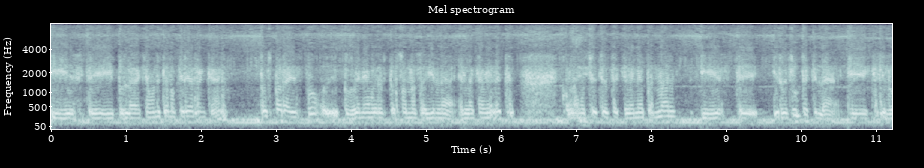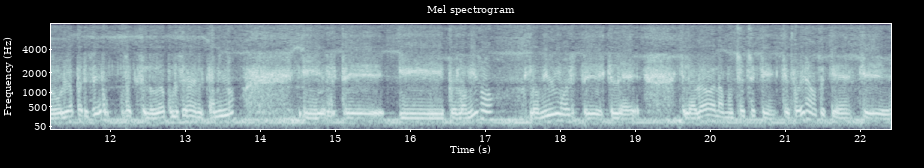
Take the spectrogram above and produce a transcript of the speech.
y este, pues la camioneta no quería arrancar. Entonces para esto, eh, pues venían varias personas ahí en la, en la camioneta, con la muchacha hasta que venía tan mal, y este, y resulta que la, que, que se lo volvió a aparecer, o sea que se lo volvió a aparecer en el camino, y este, y pues lo mismo, lo mismo este que le, que le hablaba a la muchacha que, que fuera, no sé que, que,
